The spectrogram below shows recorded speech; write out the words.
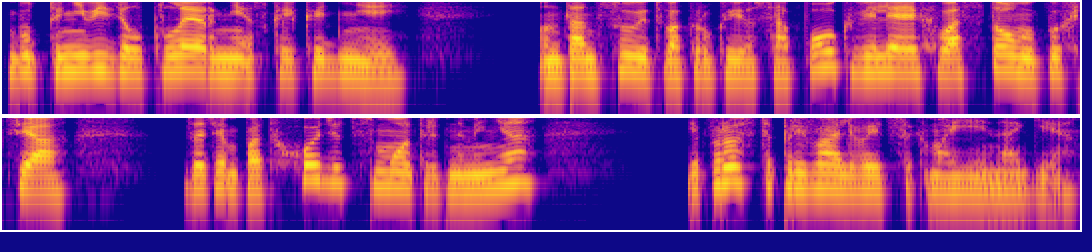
будто не видел Клэр несколько дней. Он танцует вокруг ее сапог, виляя хвостом и пыхтя, затем подходит, смотрит на меня и просто приваливается к моей ноге.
